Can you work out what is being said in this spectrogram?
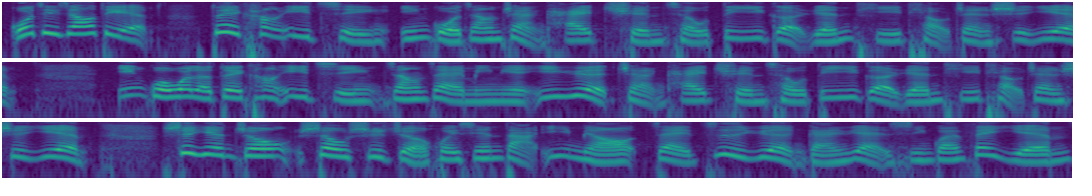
国际焦点：对抗疫情，英国将展开全球第一个人体挑战试验。英国为了对抗疫情，将在明年一月展开全球第一个人体挑战试验。试验中，受试者会先打疫苗，再自愿感染新冠肺炎，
